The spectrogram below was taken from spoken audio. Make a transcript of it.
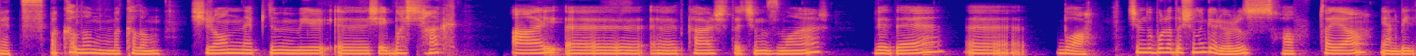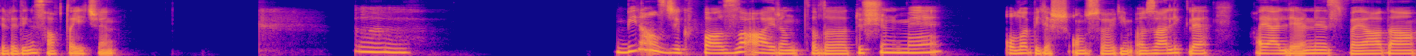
Evet bakalım bakalım. Şiron, Neptün bir e, şey Başak. Ay e, evet karşıt açımız var. Ve de e, Boğa. Şimdi burada şunu görüyoruz haftaya yani belirlediğiniz hafta için. E, birazcık fazla ayrıntılı düşünme olabilir onu söyleyeyim. Özellikle hayalleriniz veya da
